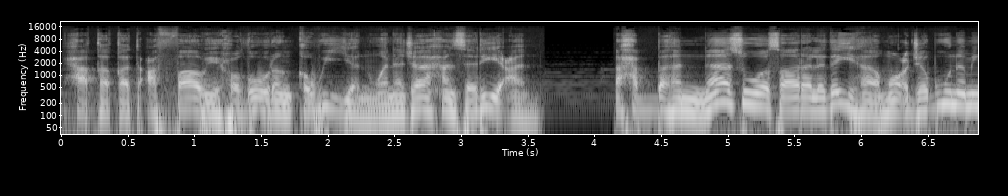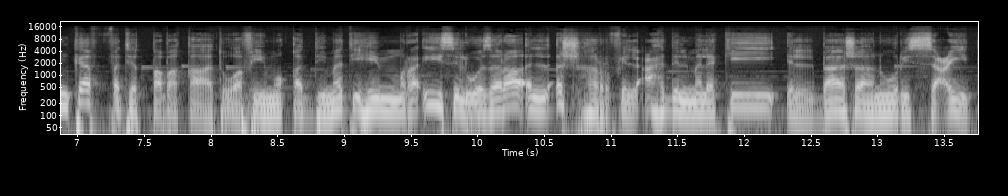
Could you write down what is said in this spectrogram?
حققت عفاوي حضورا قويا ونجاحا سريعا. أحبها الناس وصار لديها معجبون من كافة الطبقات وفي مقدمتهم رئيس الوزراء الأشهر في العهد الملكي الباشا نور السعيد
